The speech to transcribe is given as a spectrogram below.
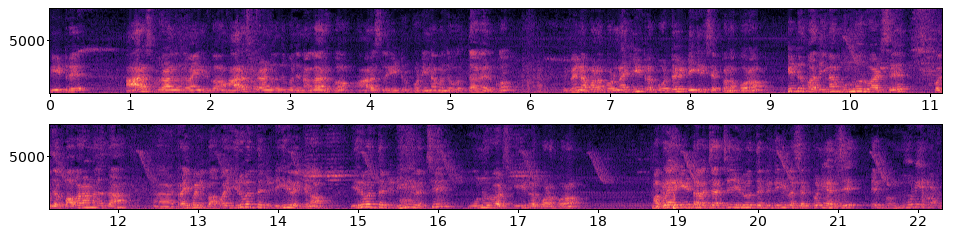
ஹீட்ரு ஆர்எஸ் பிராண்ட்லேருந்து வாங்கியிருக்கோம். ஆர்எஸ் பிராண்ட் வந்து கொஞ்சம் நல்லா இருக்கும். ஆர்எஸ்ல ஹீட்ரு போட்டிங்கன்னா கொஞ்சம் ஒர்த்தாகவே இருக்கும். இப்போ என்ன பண்ண போறோம்னா ஹீட்டரை போட்டு டிகிரி செட் பண்ண போகிறோம் ஹீட்ரு பார்த்தீங்கன்னா முந்நூறு வாட்ஸு கொஞ்சம் பவரானது தான் ட்ரை பண்ணி பார்ப்போம். இருபத்தெட்டு டிகிரி வைக்கணும். இருபத்தெட்டு டிகிரி வச்சு முந்நூறு வாட்ஸ்க்கு ஹீட்டரை போட போகிறோம் மக்களே ஹீட்டரை வச்சாச்சு. இருபத்தெட்டு டிகிரியில் செட் பண்ணியாச்சு. இப்போ மூடிடுறோம்.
